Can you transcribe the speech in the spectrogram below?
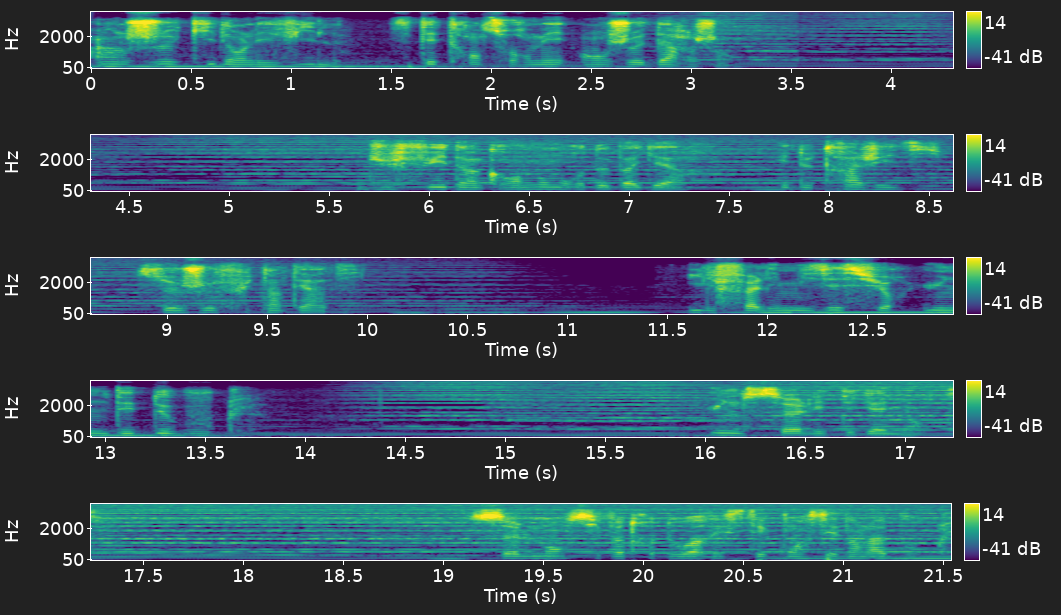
Un jeu qui dans les villes s'était transformé en jeu d'argent. Du fait d'un grand nombre de bagarres et de tragédies, ce jeu fut interdit. Il fallait miser sur une des deux boucles. Une seule était gagnante. Seulement si votre doigt restait coincé dans la boucle.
